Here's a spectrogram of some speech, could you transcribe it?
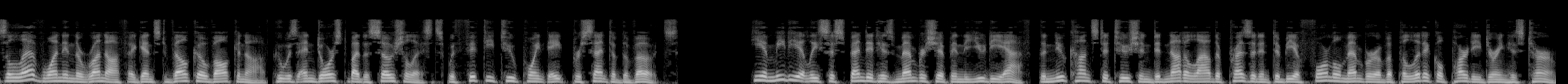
Zhelev won in the runoff against Velko Valkanov who was endorsed by the Socialists with 52.8% of the votes. He immediately suspended his membership in the UDF. The new constitution did not allow the president to be a formal member of a political party during his term.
